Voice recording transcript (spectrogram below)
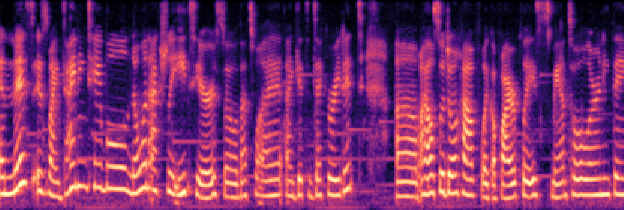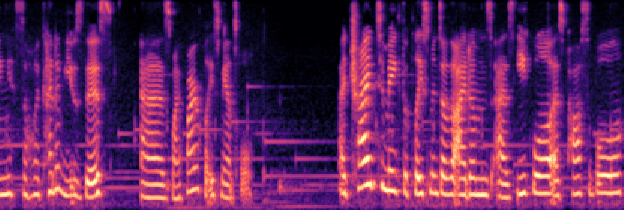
And this is my dining table. No one actually eats here, so that's why I get to decorate it. Um, I also don't have like a fireplace mantle or anything, so I kind of use this as my fireplace mantle. I tried to make the placement of the items as equal as possible.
